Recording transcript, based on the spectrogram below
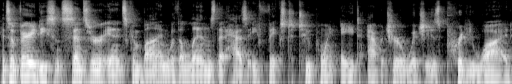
It's a very decent sensor and it's combined with a lens that has a fixed 2.8 aperture, which is pretty wide.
